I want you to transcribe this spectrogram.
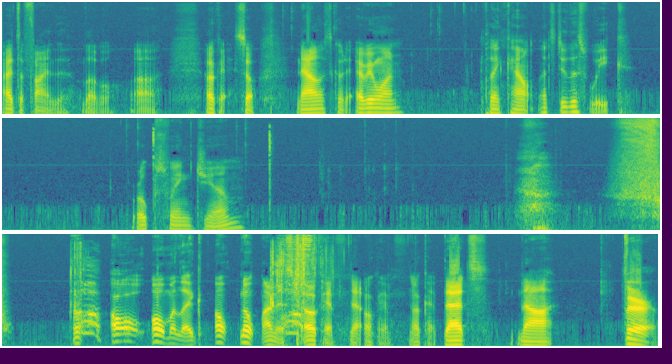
I had to find the level. Uh, okay, so now let's go to everyone. Play count. Let's do this week. Rope swing gym. Oh, oh, my leg. Oh, no, I missed. Okay, yeah, okay, okay. That's not fair.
